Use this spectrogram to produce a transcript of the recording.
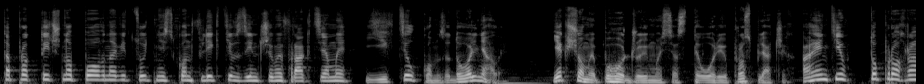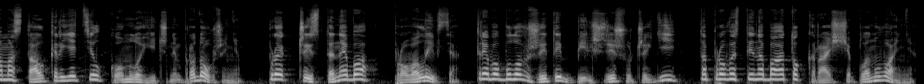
та практично повна відсутність конфліктів з іншими фракціями їх цілком задовольняли. Якщо ми погоджуємося з теорією про сплячих агентів, то програма Сталкер є цілком логічним продовженням. Проект Чисте небо провалився. Треба було вжити більш рішучих дій та провести набагато краще планування.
